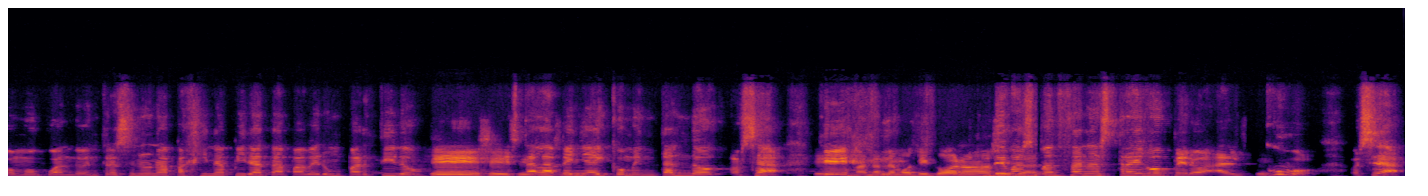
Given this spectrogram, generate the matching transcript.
como cuando entras en una página pirata para ver un partido, está la peña ahí comentando, o sea, que mandando emoticonos. De más manzanas traigo, pero al cubo. O sea,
